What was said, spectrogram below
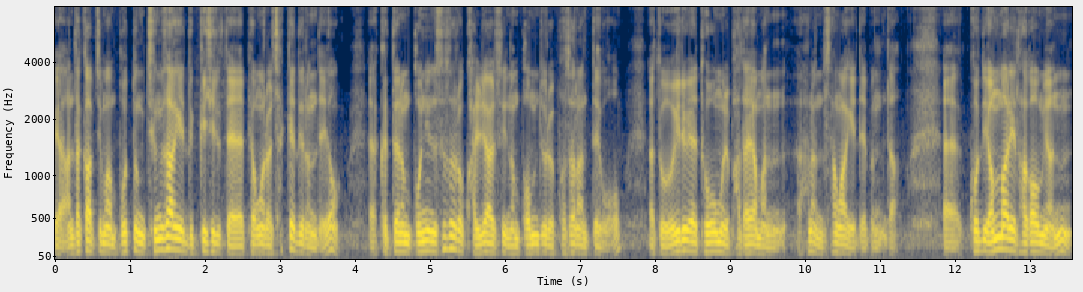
예, 안타깝지만 보통 증상이 느끼실 때 병원을 찾게 되는데요. 예, 그때는 본인 스스로 관리할 수 있는 범주를 벗어난 때고 아, 또 의료의 도움을 받아야만 하는 상황이 됩니다. 예, 곧 연말이 다가오면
